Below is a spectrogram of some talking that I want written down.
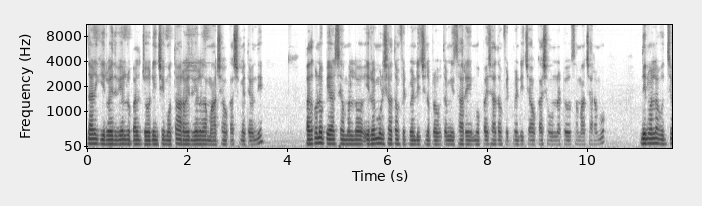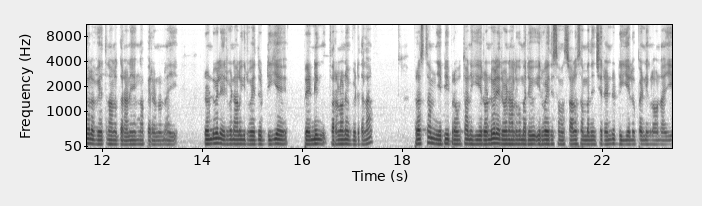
దానికి ఇరవై ఐదు వేల రూపాయలు జోడించి మొత్తం అరవై ఐదు వేలుగా మార్చే అవకాశం అయితే ఉంది. పదకొండో పిఆర్సీ అమల్లో ఇరవై మూడు శాతం ఫిట్మెంట్ ఇచ్చిన ప్రభుత్వం ఈసారి ముప్పై శాతం ఫిట్మెంట్ ఇచ్చే అవకాశం ఉన్నట్టు సమాచారము. దీనివల్ల ఉద్యోగుల వేతనాలు గణనీయంగా పెరగనున్నాయి. రెండు వేల ఇరవై నాలుగు ఇరవై ఐదు డిఏ పెండింగ్ త్వరలోనే విడుదల ప్రస్తుతం ఏపీ ప్రభుత్వానికి రెండు వేల ఇరవై నాలుగు మరియు ఇరవై ఐదు సంవత్సరాలకు సంబంధించి రెండు డిఏలు పెండింగ్లో ఉన్నాయి.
